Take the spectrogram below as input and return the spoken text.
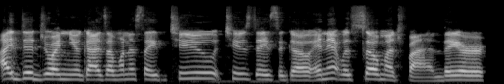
I did join you guys, I want to say two Tuesdays ago, and it was so much fun. They are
